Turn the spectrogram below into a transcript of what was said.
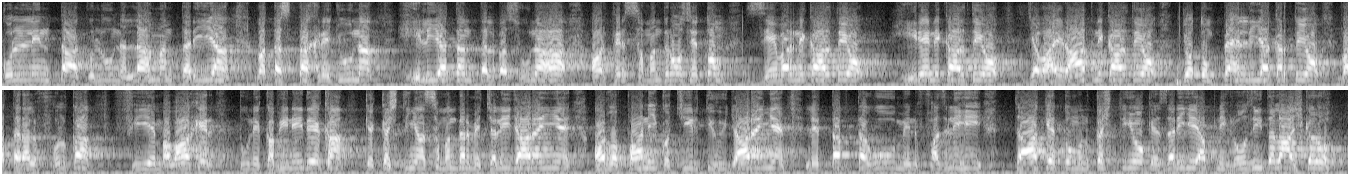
کلن تاکلون لحمن تریا وتستخرجون ہلیتن تلبسونها اور پھر سمندروں سے تم زیور نکالتے ہو، ہیرے نکالتے ہو جواہرات نکالتے ہو، جو تم پہن لیا کرتے ہو۔ وترل فلکا فی مواخر تو نے کبھی نہیں دیکھا کہ کشتیاں سمندر میں چلی جا رہی ہیں اور وہ پانی کو چیرتی ہوئی جا رہی ہیں۔ لے تب تغو من فضلی ہی تاکہ تم ان کشتیوں کے ذریعے اپنی روزی تلاش کرو۔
